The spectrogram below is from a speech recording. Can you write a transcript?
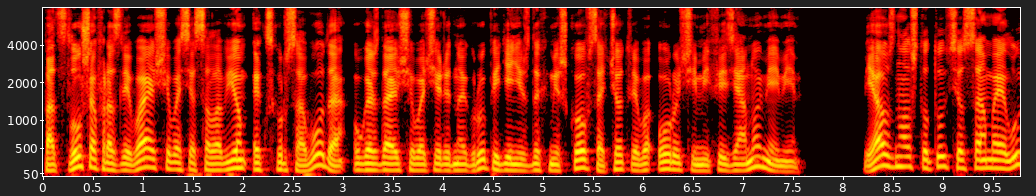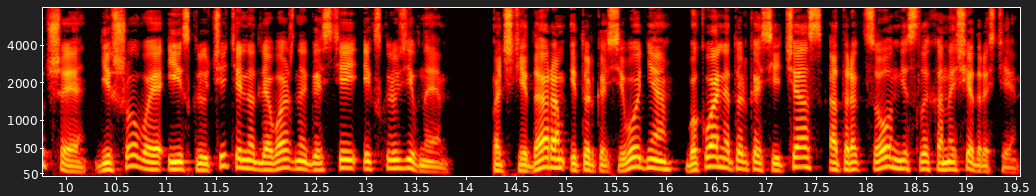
Подслушав разливающегося соловьем экскурсовода, угождающего очередной группе денежных мешков с отчетливо оручими физиономиями, я узнал, что тут все самое лучшее, дешевое и исключительно для важных гостей эксклюзивное. Почти даром и только сегодня, буквально только сейчас, аттракцион неслыханной щедрости.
